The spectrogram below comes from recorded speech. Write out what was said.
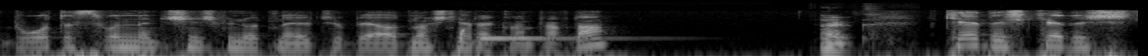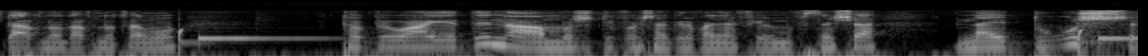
było te słynne 10 minut na YouTubie odnośnie reklam, prawda? Tak. Kiedyś, kiedyś, dawno, dawno temu, to była jedyna możliwość nagrywania filmu. W sensie najdłuższy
